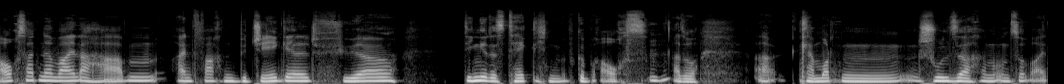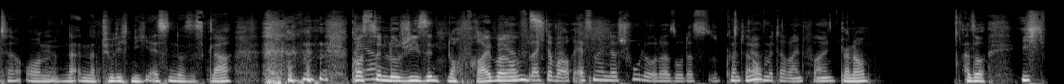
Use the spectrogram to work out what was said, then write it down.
auch seit einer Weile haben, einfach ein Budgetgeld für Dinge des täglichen Gebrauchs. Mhm. Also äh, Klamotten, Schulsachen und so weiter. Und ja. na, natürlich nicht Essen, das ist klar. Kosten ja. Logis sind noch frei bei ja, uns. Vielleicht aber auch Essen in der Schule oder so, das könnte auch mit da reinfallen. Genau. Also ich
